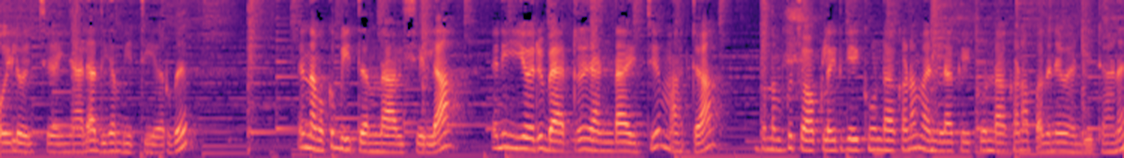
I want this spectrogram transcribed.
ഓയിൽ ഒഴിച്ച് കഴിഞ്ഞാൽ അധികം ബീറ്റ് ചെയ്യരുത്. ഇനി നമുക്ക് ബീറ്ററിന്റെ ആവശ്യമില്ല. ഇനി ഈ ഒരു ബാറ്റർ രണ്ടായിട്ട് മാറ്റാം. അപ്പോൾ നമുക്ക് ചോക്ലേറ്റ് കേക്ക് ഉണ്ടാക്കണം വനില കേക്ക് ഉണ്ടാക്കണം. അപ്പോൾ അതിന് വേണ്ടിയിട്ടാണ്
